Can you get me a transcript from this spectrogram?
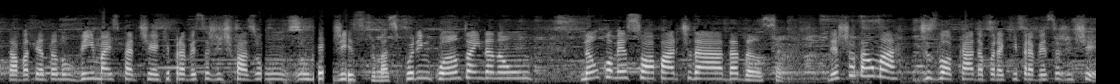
estava tentando vir mais pertinho aqui para ver se a gente faz um, um registro. Mas por enquanto ainda não, não começou a parte da, da dança. Deixa eu dar uma deslocada por aqui para ver se a gente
